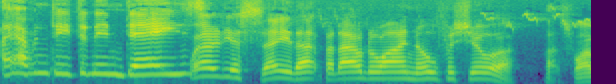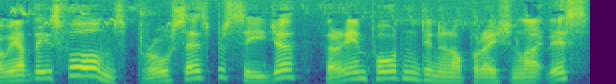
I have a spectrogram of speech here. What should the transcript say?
I haven't eaten in days. Well, you say that, but how do I know for sure? That's why we have these forms. Process, procedure, very important in an operation like this.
